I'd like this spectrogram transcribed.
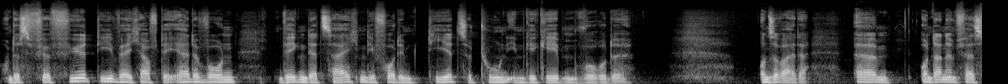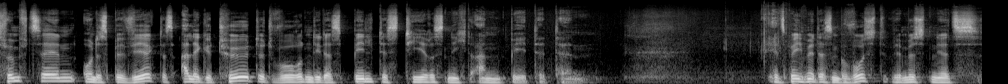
Und es verführt die, welche auf der Erde wohnen, wegen der Zeichen, die vor dem Tier zu tun ihm gegeben wurde. Und so weiter. Ähm, und dann im Vers 15, und es bewirkt, dass alle getötet wurden, die das Bild des Tieres nicht anbeteten. Jetzt bin ich mir dessen bewusst, wir müssten jetzt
